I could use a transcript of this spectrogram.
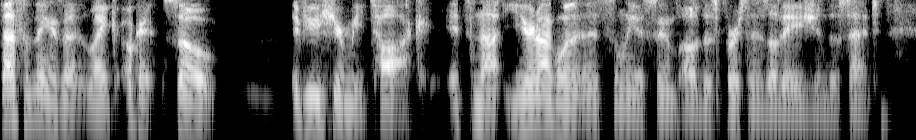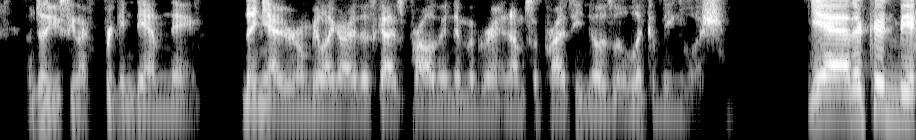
That's the thing is that like okay, so if you hear me talk, it's not you're not going to instantly assume oh this person is of Asian descent until you see my freaking damn name. Then yeah, you're gonna be like, all right, this guy's probably an immigrant, and I'm surprised he knows a lick of English. Yeah, there could be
